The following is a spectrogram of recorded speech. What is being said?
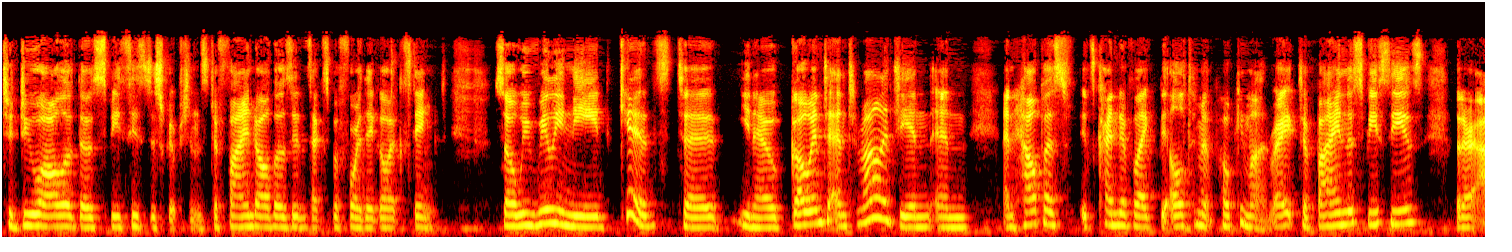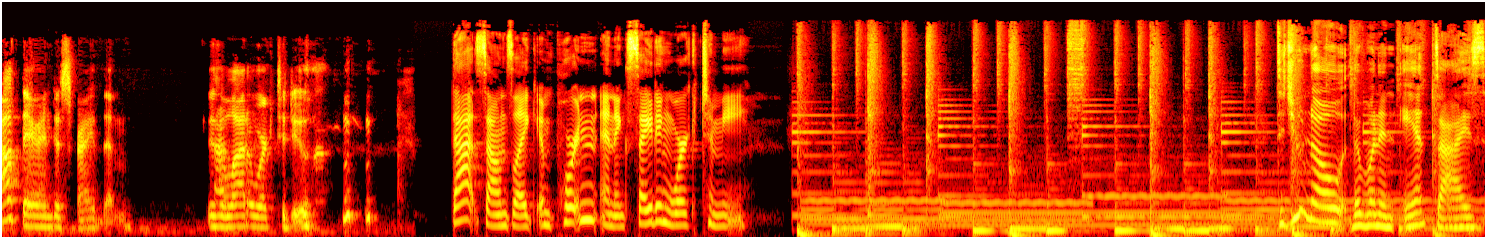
to do all of those species descriptions, to find all those insects before they go extinct. So we really need kids to, you know, go into entomology and and and help us. It's kind of like the ultimate Pokemon, right? To find the species that are out there and describe them. There's a lot of work to do. that sounds like important and exciting work to me. Did you know that when an ant dies,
